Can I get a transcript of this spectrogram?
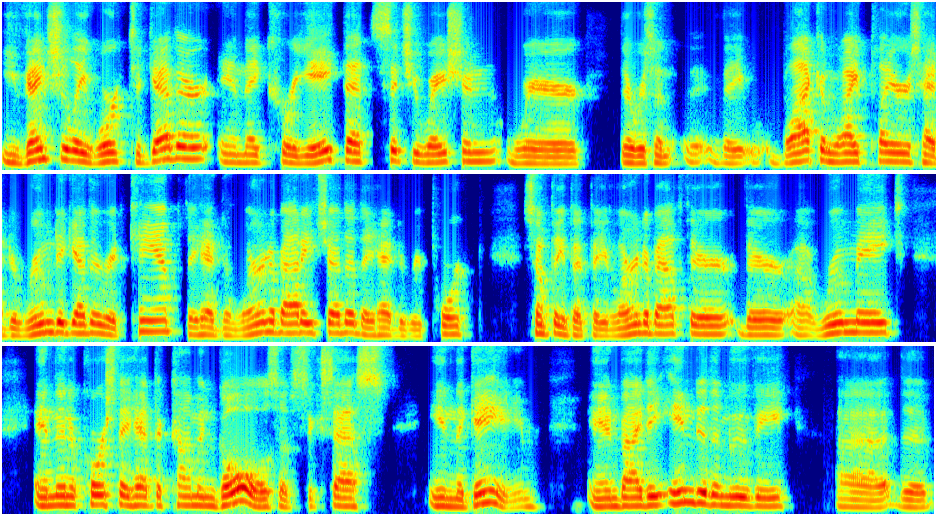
eventually work together and they create that situation where there was a they black and white players had to room together at camp. They had to learn about each other. They had to report something that they learned about their their uh, roommate. And then of course they had the common goals of success in the game. And by the end of the movie uh, the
